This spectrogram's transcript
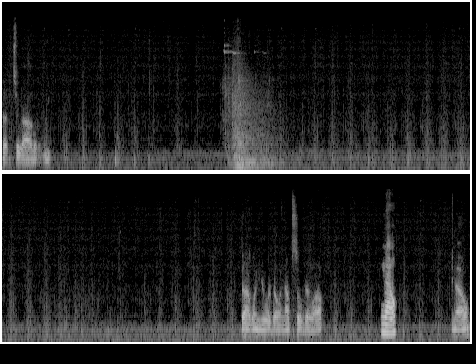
put to the other one. That when you were going up still go up? No, No?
